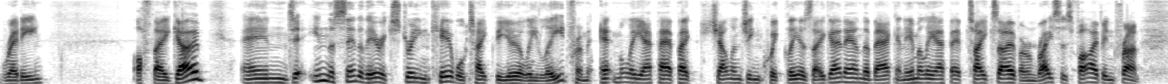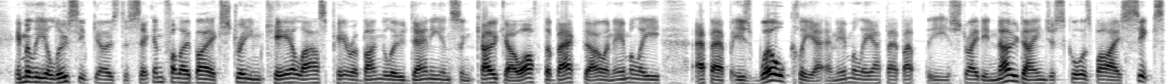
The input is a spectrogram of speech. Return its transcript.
Ready. Off they go. And in the centre there, Extreme Care will take the early lead from Emily Appap challenging quickly as they go down the back, and Emily Appap takes over and races five in front. Emily Elusive goes to second, followed by Extreme Care. Last pair of Bungaloo, Danny and St Coco off the back though, and Emily Appap is well clear, and Emily Appap up the straight in no danger, scores by six.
